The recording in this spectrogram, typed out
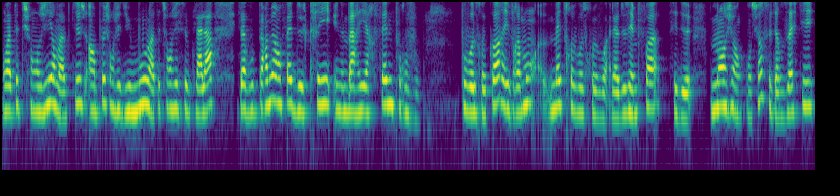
on va peut-être changer, on va peut-être un peu changer du moule, on va peut-être changer ce plat là. Ça vous permet en fait de créer une barrière saine pour vous pour votre corps et vraiment mettre votre voix. La deuxième fois, c'est de manger en conscience, c'est-à-dire vous achetez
